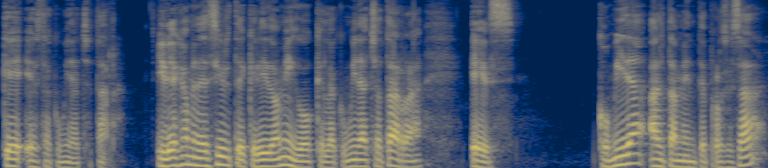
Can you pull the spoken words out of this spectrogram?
¿Qué es la comida chatarra? Y déjame decirte, querido amigo, que la comida chatarra es comida altamente procesada,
